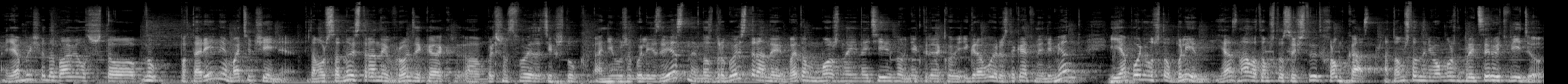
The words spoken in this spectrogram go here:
А я бы еще добавил, что, ну, повторение – мать учения. Потому что, с одной стороны, вроде как э, большинство из этих штук, они уже были известны, но с другой стороны, в этом можно и найти, ну, некоторый такой игровой развлекательный элемент. И я понял, что, блин, я знал о том, что существует Chromecast, о том, что на него можно проецировать видео,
